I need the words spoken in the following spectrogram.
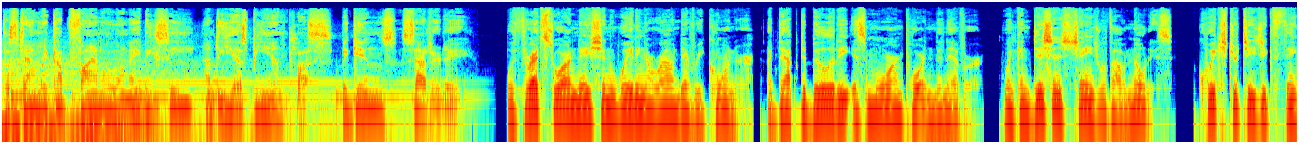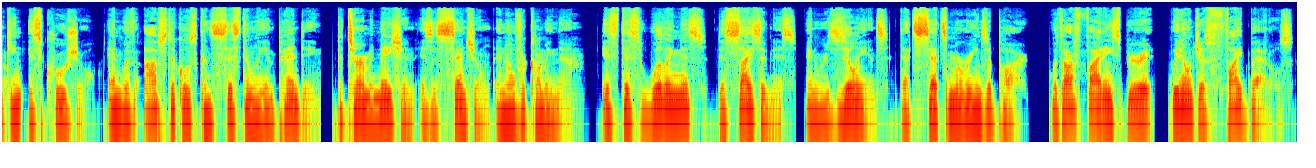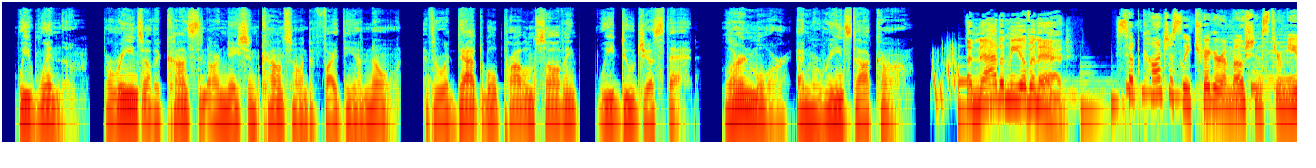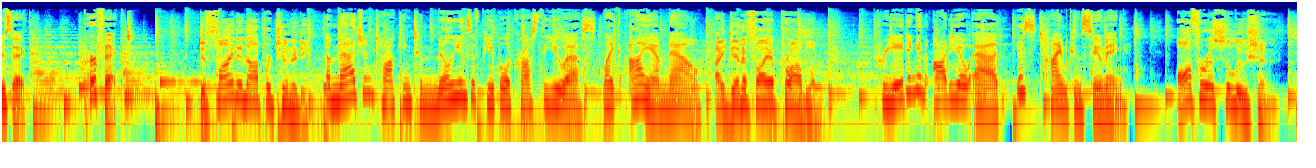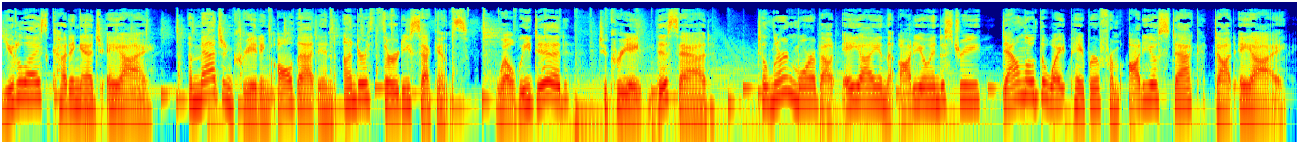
The Stanley Cup Final on ABC and ESPN Plus begins Saturday. With threats to our nation waiting around every corner, adaptability is more important than ever. When conditions change without notice, quick strategic thinking is crucial. And with obstacles consistently impending, determination is essential in overcoming them. It's this willingness, decisiveness, and resilience that sets Marines apart. With our fighting spirit, we don't just fight battles, we win them. Marines are the constant our nation counts on to fight the unknown. And through adaptable problem solving, we do just that. Learn more at marines.com. Anatomy of an ad. Subconsciously trigger emotions through music. Perfect. Define an opportunity. Imagine talking to millions of people across the U.S. like I am now. Identify a problem. Creating an audio ad is time consuming. Offer a solution. Utilize cutting edge AI. Imagine creating all that in under 30 seconds. Well, we did to create this ad. To learn more about AI in the audio industry, download the white paper from audiostack.ai.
